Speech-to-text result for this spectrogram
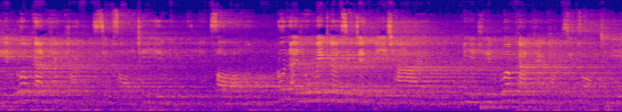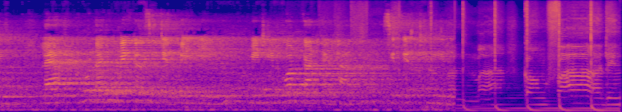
ทีมร่วมการแข่งขัน 12 ทีม 2. รุ่นอายุไม่เกิน 17 ปีชาย มีทีมร่วมการแข่งขัน 12 ทีม และรุ่นอายุไม่เกิน 17 ปีหญิง มีทีมร่วมการแข่งขัน 11 ทีมมากองฟ้าดิน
